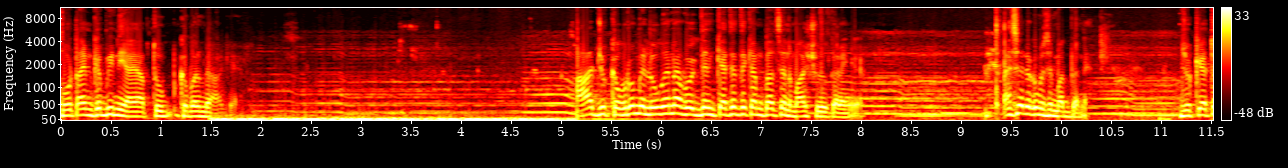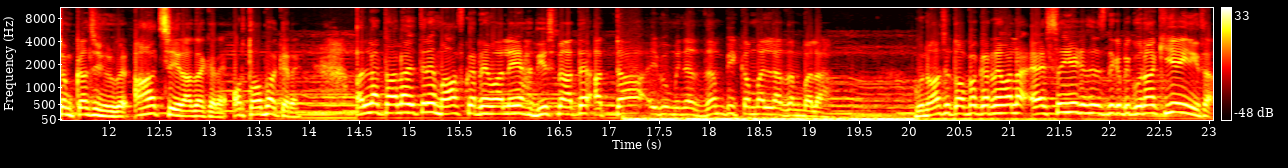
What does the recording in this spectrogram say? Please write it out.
وہ ٹائم کبھی نہیں آیا، اب تو قبر میں آ گیا۔ آج جو قبروں میں لوگ ہیں نا، وہ ایک دن کہتے تھے کہ ہم کل سے نماز شروع کریں گے۔ ایسے لوگوں میں سے مت بنے جو کہتے ہیں ہم کل سے شروع کریں، آج سے ارادہ کریں اور توبہ کریں۔ اللہ تعالیٰ اتنے معاف کرنے والے ہیں، حدیث میں آتا ہے، التائب من الذنب کم اللہ ذنب لہ۔ گناہ سے توبہ کرنے والا ایسا ہی ہے جیسے اس نے کبھی گناہ کیا ہی نہیں تھا۔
